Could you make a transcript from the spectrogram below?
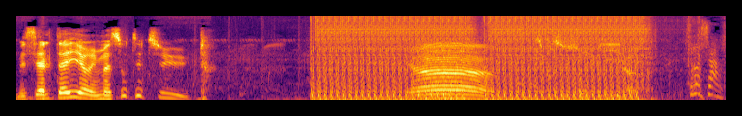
Mais c'est Altaïr, il m'a sauté dessus Tiens C'est quoi ce zombie là Je recharge.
